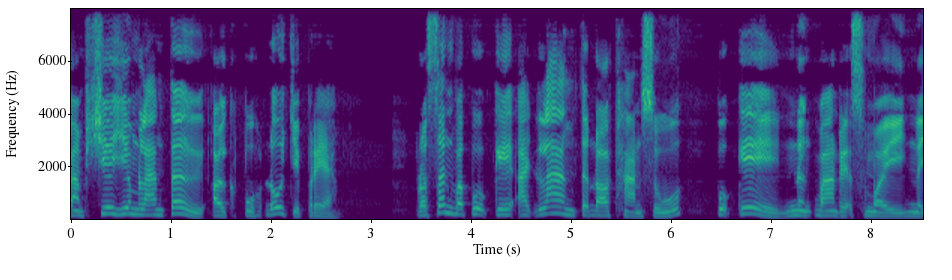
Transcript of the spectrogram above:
បានព្យាយាមឡើងទៅឲ្យខ្ពស់ដូចជាព្រះ ប្រសិនបើពួកគេអាចឡើងទៅដល់ឋានសួគ៌ពួកគេនឹងបានរស្មីនៃ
